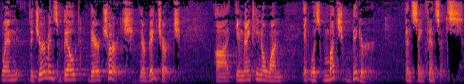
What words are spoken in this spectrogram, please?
when the Germans built their church, their big church, uh, in 1901, it was much bigger than St. Vincent's.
